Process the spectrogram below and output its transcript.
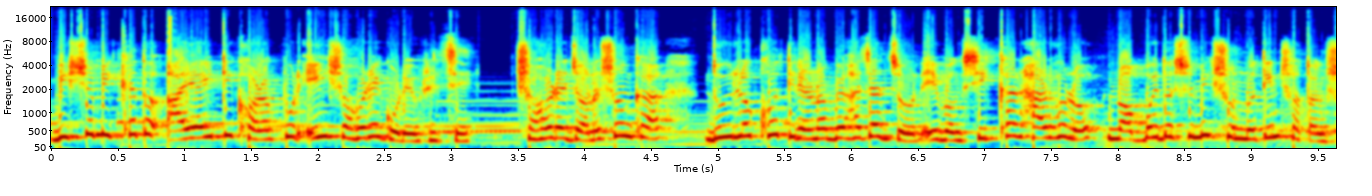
বিশ্ববিখ্যাত আইআইটি খড়গপুর এই শহরে গড়ে উঠেছে। শহরের জনসংখ্যা দুই লক্ষ তিরানব্বই হাজার জন এবং শিক্ষার হার হল নব্বই দশমিক শূন্য তিন শতাংশ।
